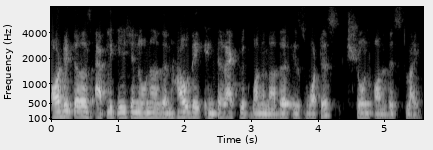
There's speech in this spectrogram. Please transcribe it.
auditors, application owners, and how they interact with one another is what is shown on this slide.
